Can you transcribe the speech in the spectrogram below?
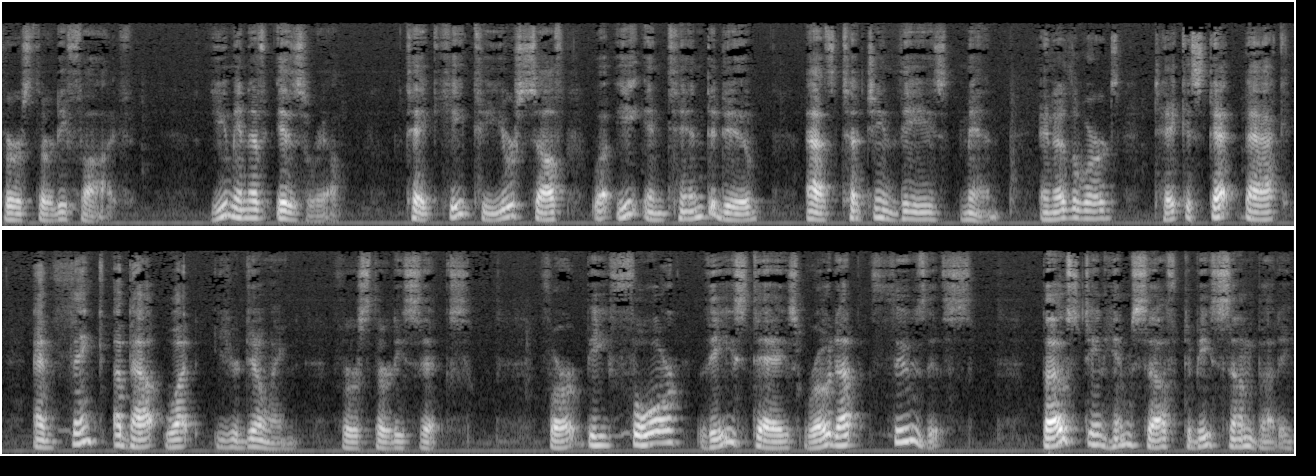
Verse 35. You men of Israel, take heed to yourself what ye intend to do as touching these men. In other words, take a step back and think about what you're doing. Verse 36. For before these days rode up Theudas, boasting himself to be somebody,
